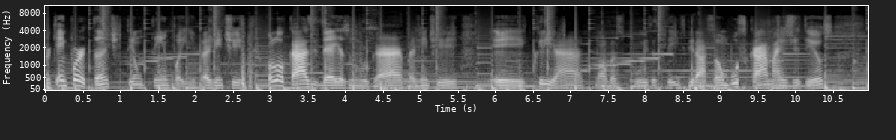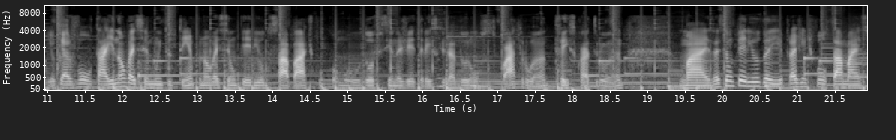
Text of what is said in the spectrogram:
porque é importante ter um tempo aí pra gente colocar as ideias no lugar, pra gente eh, criar novas coisas, ter inspiração, buscar mais de Deus. Eu quero voltar aí, não vai ser muito tempo, não vai ser um período sabático como o do Oficina G3, que já dura uns 4 anos, 3, 4 anos. Mas vai ser um período aí pra gente voltar mais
